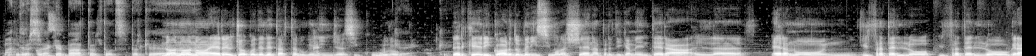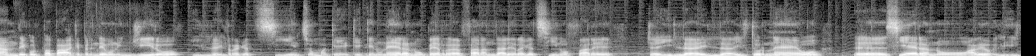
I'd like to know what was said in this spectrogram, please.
Potrebbe essere anche Battletoads perché... no no no era il gioco delle tartarughe ninja sicuro Ok, ok. perché ricordo benissimo la scena, praticamente era il, erano mm, il fratello, il fratello grande col papà che prendevano in giro il, il ragazzino, insomma, che, che- che non erano per far andare il ragazzino a fare cioè, il, il- il torneo. eh, si erano, aveva- il,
